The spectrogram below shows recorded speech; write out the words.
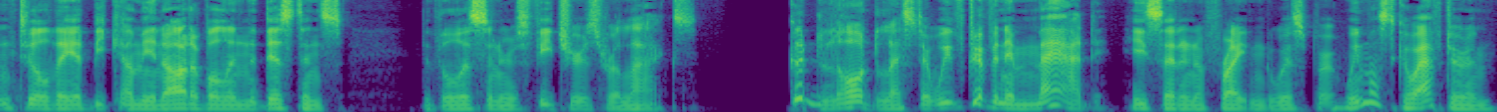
until they had become inaudible in the distance did the listener's features relax. Good Lord, Lester, we've driven him mad, he said in a frightened whisper. We must go after him.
